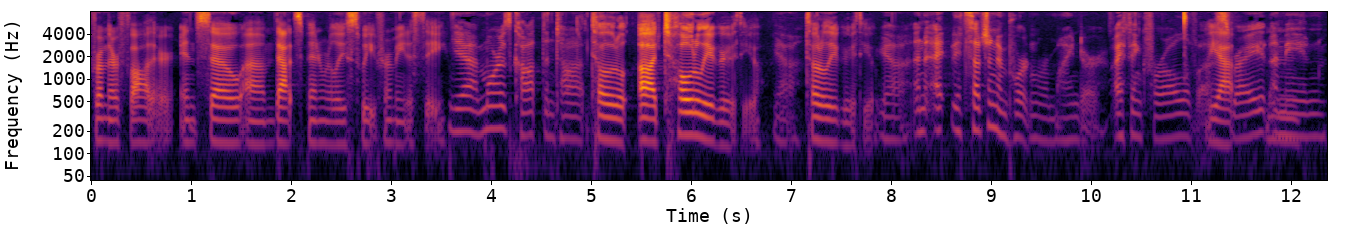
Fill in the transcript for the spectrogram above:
from their father, and so um, that's been really sweet for me to see. Yeah, more is caught than taught. Total, uh, totally agree with you. Yeah, totally agree with you. Yeah, and it's such an important reminder, I think, for all of us. Yeah. right. Mm-hmm. I mean.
